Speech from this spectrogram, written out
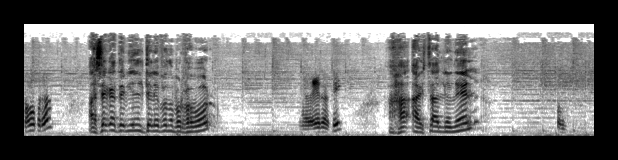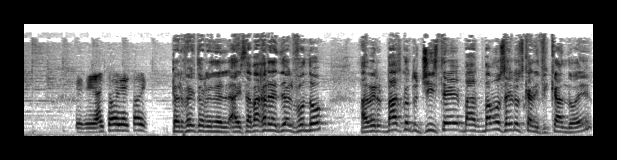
¿Cómo, perdón? Acércate bien el teléfono, por favor. A ver, así. Ajá, ahí está, Leonel. Sí, sí, ahí estoy, ahí estoy. Perfecto, Leonel. Ahí está, bájale al fondo. A ver, vas con tu chiste. vamos a irlos calificando, ¿eh?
